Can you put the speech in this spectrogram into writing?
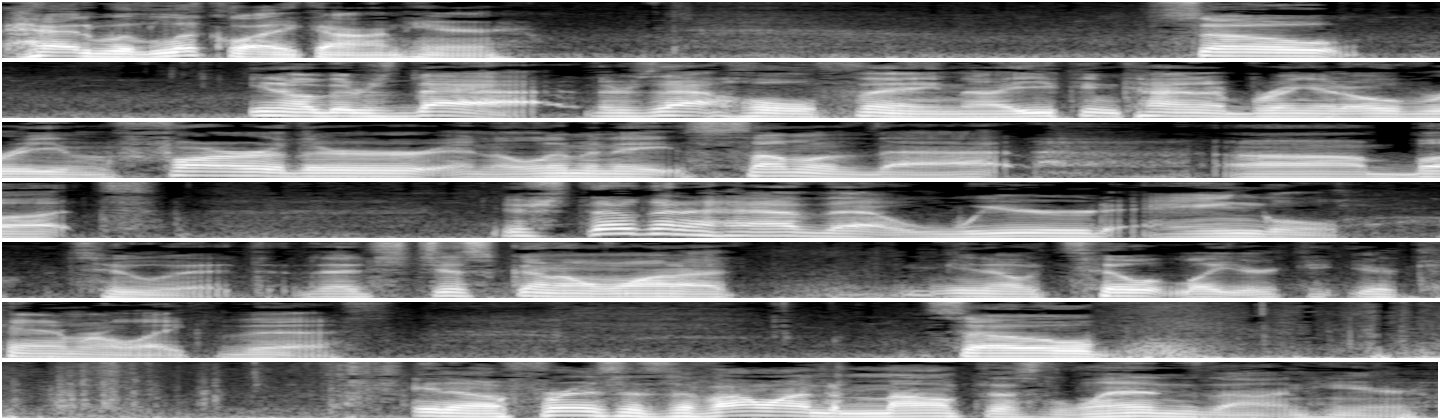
head would look like on here. So, you know, there's that. There's that whole thing. Now you can kind of bring it over even farther and eliminate some of that, uh, but you're still going to have that weird angle to it. That's just going to want to, you know, tilt like your your camera like this. So you know, for instance, if I wanted to mount this lens on here,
